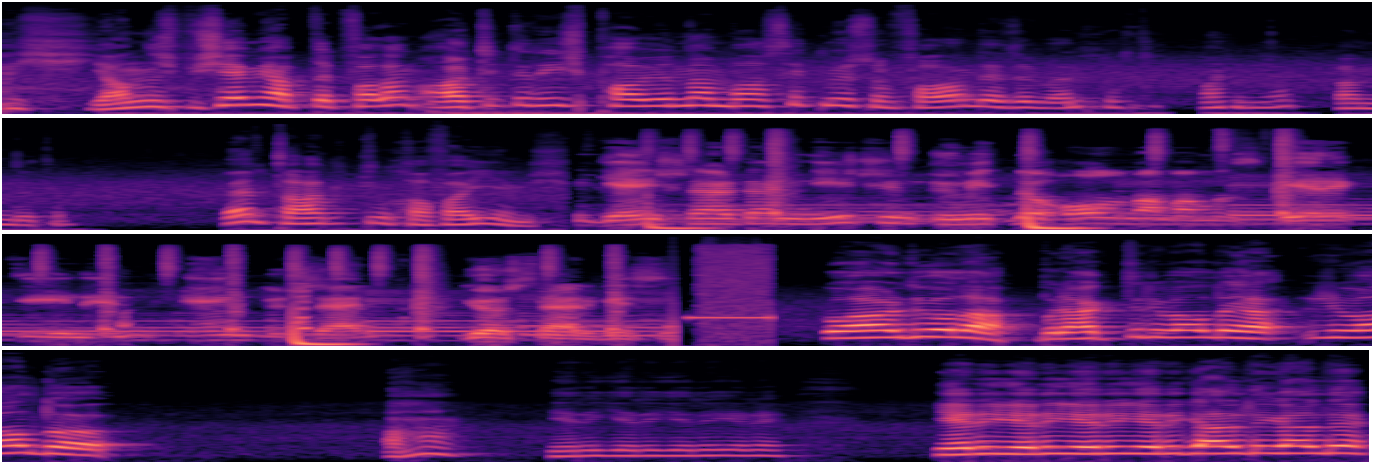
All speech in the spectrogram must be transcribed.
Ay yanlış bir şey mi yaptık falan. Artık dedi hiç pavyondan bahsetmiyorsun falan dedi. Ben dedim manyak lan dedim. Ben takipçim kafayı yemiş. gençlerden niçin ümitli olmamamız gerektiğinin en güzel göstergesi. Guardiola bıraktı Rivaldo'ya. Rivaldo. Aha. Geri geri geri geri. Geri geri geri geri geldi geldi.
